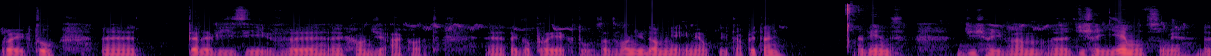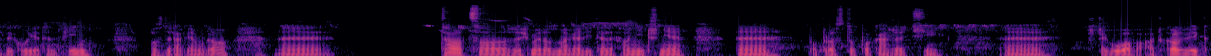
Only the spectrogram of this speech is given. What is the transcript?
projektu telewizji w Hondzie Accord. Tego projektu. Zadzwonił do mnie i miał kilka pytań, więc dzisiaj Wam, dzisiaj jemu w sumie dedykuję ten film. Pozdrawiam go. To, co żeśmy rozmawiali telefonicznie, e, po prostu pokażę Ci e, szczegółowo. Aczkolwiek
